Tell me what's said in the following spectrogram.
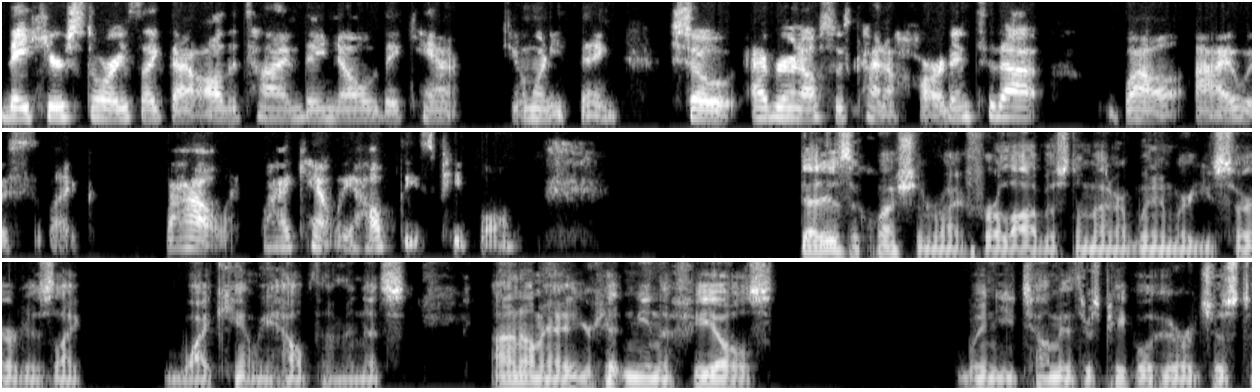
They hear stories like that all the time. They know they can't do anything. So everyone else was kind of hardened to that while I was like, wow, like, why can't we help these people? That is the question, right? For a lot of us, no matter when and where you served, is like, why can't we help them? And that's, I don't know, man, you're hitting me in the feels when you tell me that there's people who are just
